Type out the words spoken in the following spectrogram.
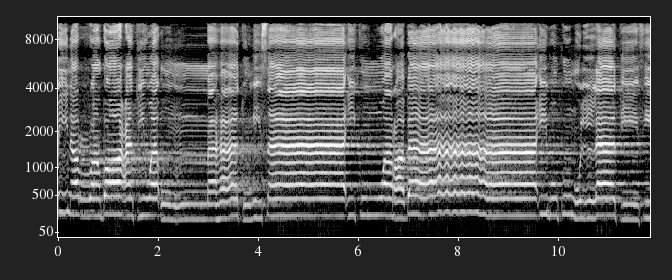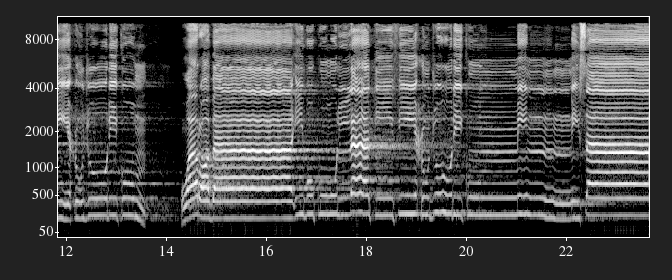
من الرضاعة وأمهات نسائكم وربائبكم اللاتي في حجوركم وربائبكم اللاتي في حجوركم من نسائكم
